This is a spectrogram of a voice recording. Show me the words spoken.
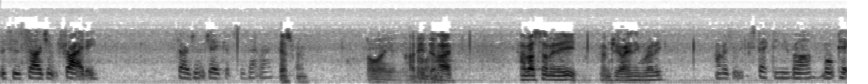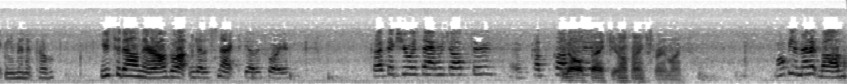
This is Sergeant Friday. Sergeant Jacobs, is that right? Yes, ma'am. How are you? How do you do? Hi. How about something to eat? Haven't you got anything ready? I wasn't expecting you, Bob. Won't take me a minute, though. You sit down there. I'll go out and get a snack together for you. Can I fix you a sandwich, officers? A cup of coffee? No, thank you. No, thanks very much. Won't be a minute, Bob.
